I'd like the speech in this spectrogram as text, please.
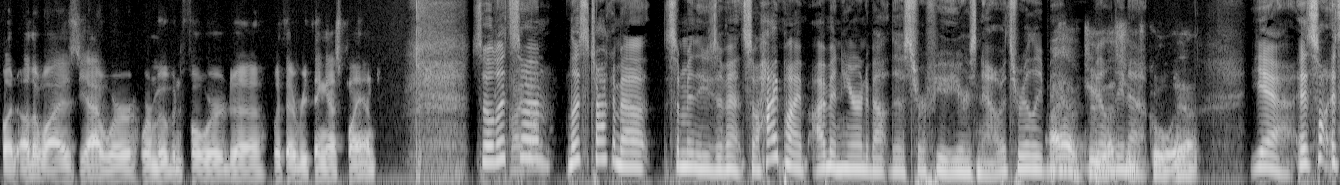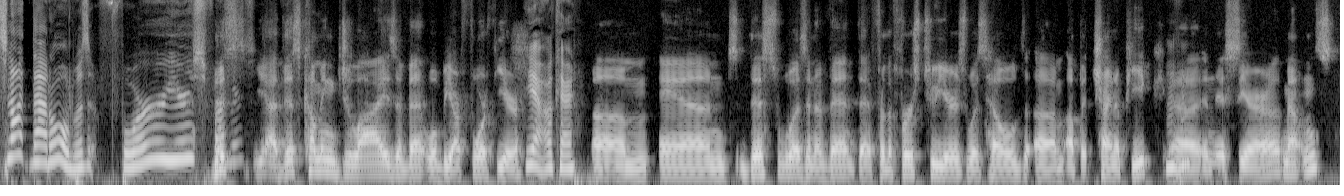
but otherwise yeah we're we're moving forward uh, with everything as planned So let's Right um let's talk about some of these events. So High Pipe, I've been hearing about this for a few years now. It's really been I have too. That seems up. cool. Yeah. Yeah, it's it's not that old. Was it four years? Five this years? yeah this coming july's event will be our fourth year Yeah. Okay. um, and this was an event that for the first two years was held um, up at China Peak uh, Mhm. in the Sierra Mountains,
